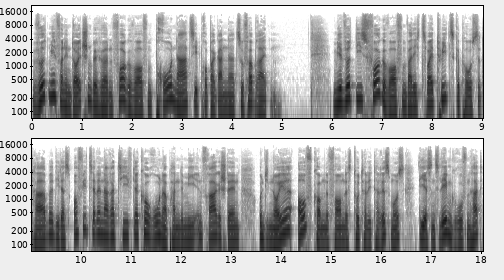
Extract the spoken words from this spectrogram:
wird mir von den deutschen Behörden vorgeworfen, Pro-Nazi-Propaganda zu verbreiten. Mir wird dies vorgeworfen, weil ich zwei Tweets gepostet habe, die das offizielle Narrativ der Corona-Pandemie in Frage stellen und die neue, aufkommende Form des Totalitarismus, die es ins Leben gerufen hat,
